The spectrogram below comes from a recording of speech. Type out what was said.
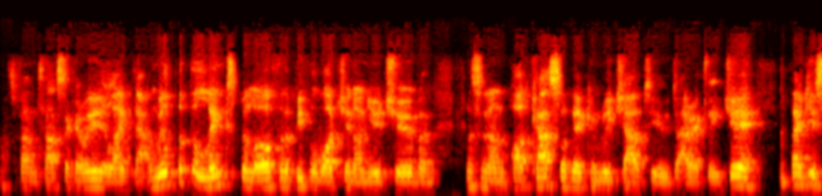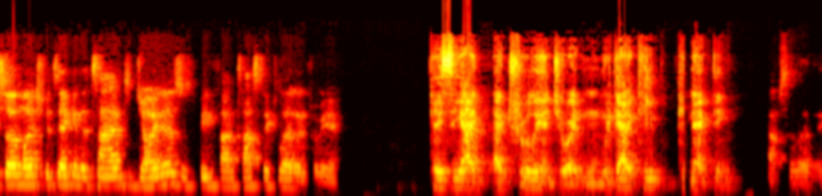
That's fantastic. I really like that. And we'll put the links below for the people watching on YouTube and listening on the podcast so they can reach out to you directly. Jay, thank you so much for taking the time to join us. It's been fantastic learning from you. Casey, I, I truly enjoyed it, and we got to keep connecting. Absolutely.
